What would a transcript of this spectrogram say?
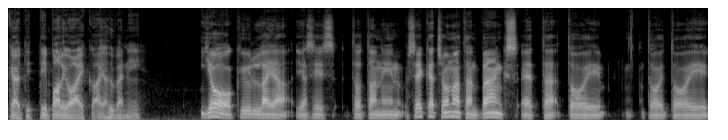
käytettiin paljon aikaa, ja hyvä niin. Joo, kyllä, ja, ja siis tota niin, sekä Jonathan Banks että toi, toi, toi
